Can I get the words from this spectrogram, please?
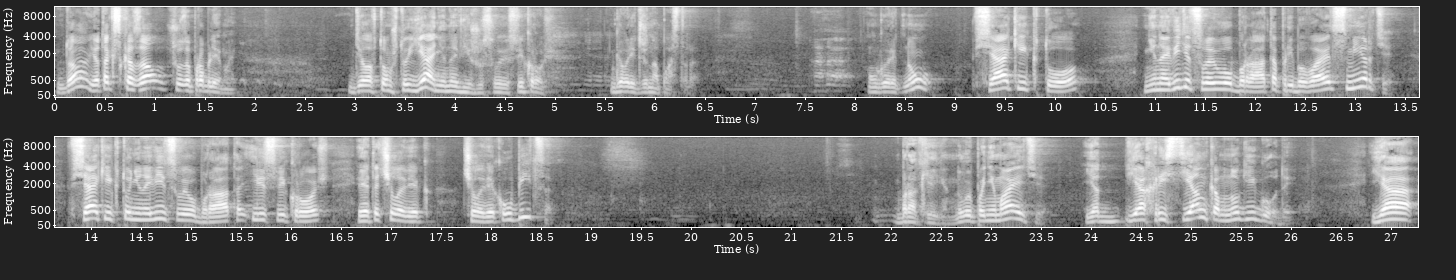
да, я так сказал, что за проблемы? Дело в том, что я ненавижу свою свекровь, говорит жена пастора. Он говорит, ну, всякий, кто ненавидит своего брата, пребывает в смерти. Всякий, кто ненавидит своего брата или свекровь, это человек, человека-убийца. Брат Хейген, ну вы понимаете, я, я христианка многие годы. Я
